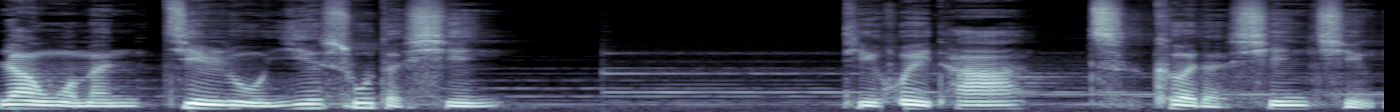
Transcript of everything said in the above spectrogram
让我们进入耶稣的心，体会他此刻的心情。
